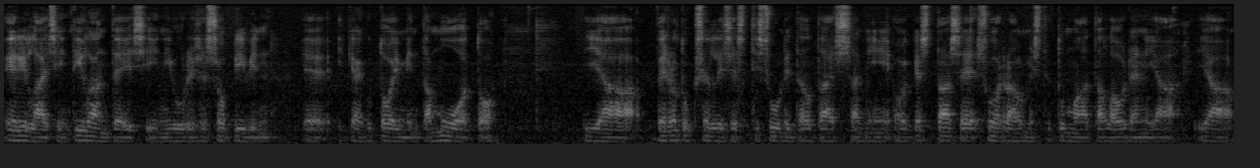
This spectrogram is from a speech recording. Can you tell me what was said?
erilaisiin tilanteisiin juuri se sopivin ikään kuin toimintamuoto. Ja verotuksellisesti suunniteltaessa niin oikeastaan se suoraan omistettu maatalouden ja, ja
